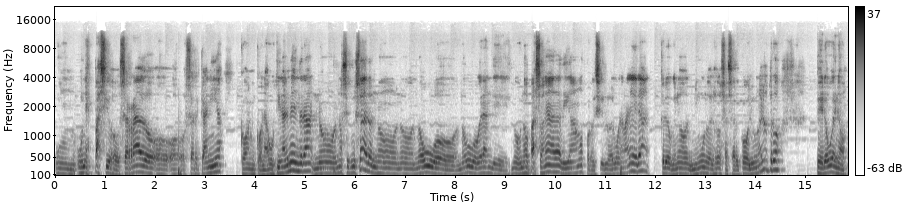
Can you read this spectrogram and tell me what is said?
un, espacio cerrado o cercanía con, Agustín Almendra, no, se cruzaron, no, no, hubo, no hubo grandes, no, pasó nada, digamos, por decirlo de alguna manera. Creo que no, ninguno de los dos se acercó el uno al otro. Pero bueno,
